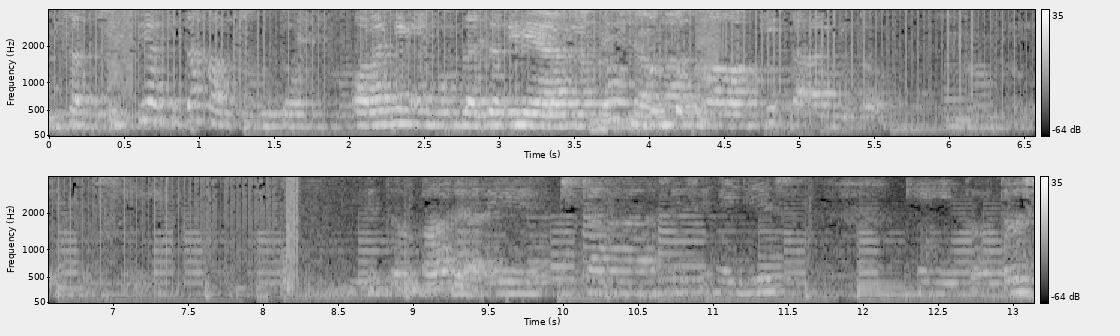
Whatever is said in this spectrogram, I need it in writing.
Di satu sisi ya kita harus butuh orang yang emang belajar di Iya, bidang itu untuk menolong kita gitu. Gitu sih. Gitu kalau dari secara sisi medis kayak gitu. Terus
